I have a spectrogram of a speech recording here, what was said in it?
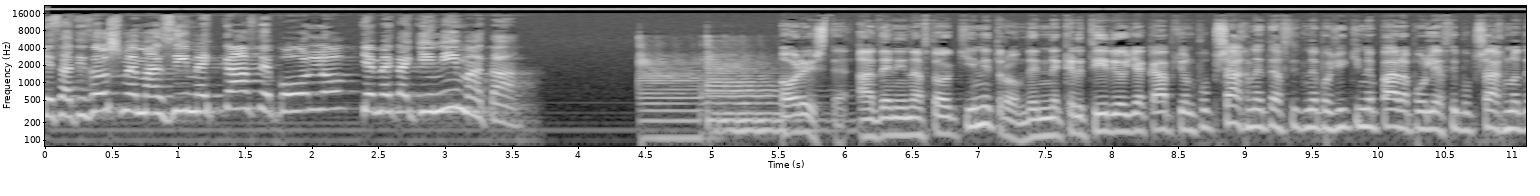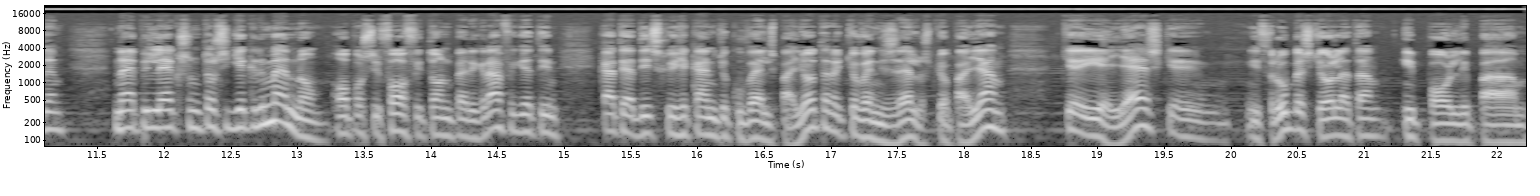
και θα τη δώσουμε μαζί με κάθε πόλο και με τα κινήματα. Ορίστε. Αν δεν είναι αυτό κίνητρο, δεν είναι κριτήριο για κάποιον που ψάχνεται αυτή την εποχή και είναι πάρα πολλοί αυτοί που ψάχνονται να επιλέξουν το συγκεκριμένο. Όπως η Φόφη τον περιγράφει, γιατί κάτι αντίστοιχο είχε κάνει και ο Κουβέλης παλιότερα και ο Βενιζέλος πιο παλιά και οι Ελιές και οι Θρούμπες και όλα τα υπόλοιπα.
